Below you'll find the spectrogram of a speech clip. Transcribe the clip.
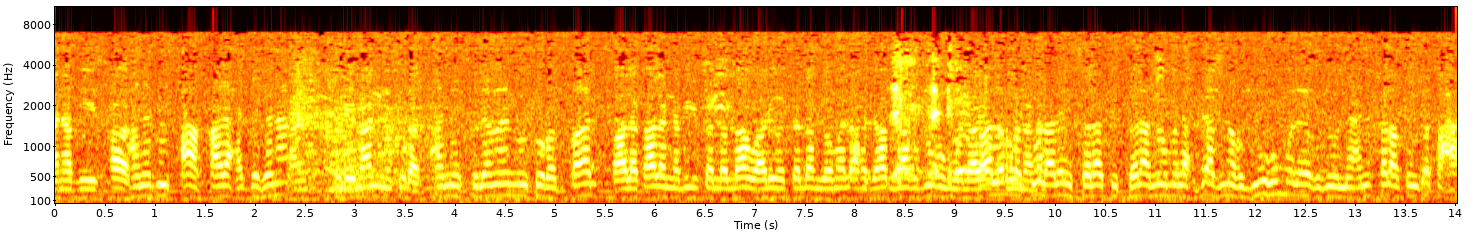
عن أبي إسحاق. عن أبي إسحاق. قال حدثنا عن سليمان بن سرد. عن سليمان بن سرد. قال قال قال النبي صلى الله عليه وسلم يوم الأحزاب نغزوهم ولا قال الرسول عليه الصلاة والسلام يوم الأحزاب نغزوهم ولا يغزون يعني خلاص انقطع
